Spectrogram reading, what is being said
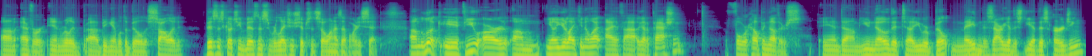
um, ever in really uh, being able to build a solid business coaching business and relationships and so on as i've already said. Um, look if you are um, you know you're like you know what? I've uh, got a passion for helping others. And um, you know that uh, you were built and made and desire. You have this you have this urging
